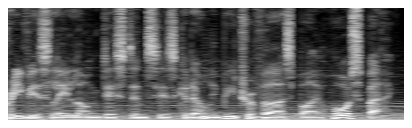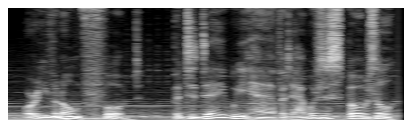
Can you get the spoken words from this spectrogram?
Previously, long distances could only be traversed by horseback or even on foot, but today we have at our disposal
